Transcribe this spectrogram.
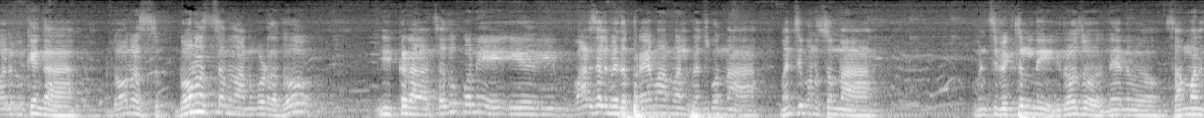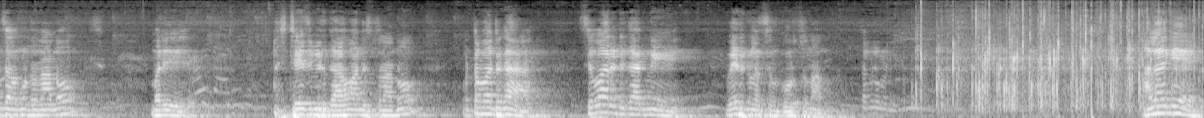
మరి ముఖ్యంగా డోనర్స్ డోనర్స్ అని అనకూడదు. ఇక్కడ చదువుకొని ఈ ఈ పాఠశాల మీద ప్రేమ మనల్ని పెంచుకున్న మంచి మనసున్న మంచి వ్యక్తుల్ని ఈరోజు నేను సన్మానించాలనుకుంటున్నాను. మరి స్టేజ్ మీదకి ఆహ్వానిస్తున్నాను. మొట్టమొదటిగా శివారెడ్డి గారిని వేదికలను కోరుతున్నాను. అలాగే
